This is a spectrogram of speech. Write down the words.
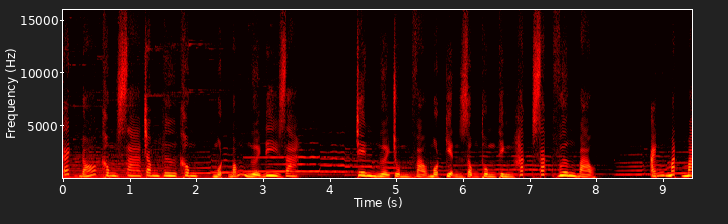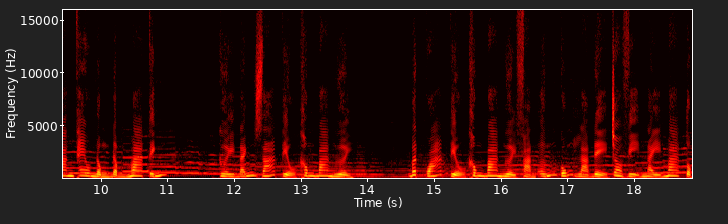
Cách đó không xa trong hư không, Một bóng người đi ra. Trên người trùm vào một kiện rộng thùng thình hắc sắc vương bào. Ánh mắt mang theo nồng đậm ma tính. Cười đánh giá tiểu không ba người. Bất quá tiểu không ba người phản ứng cũng là để cho vị này ma tộc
